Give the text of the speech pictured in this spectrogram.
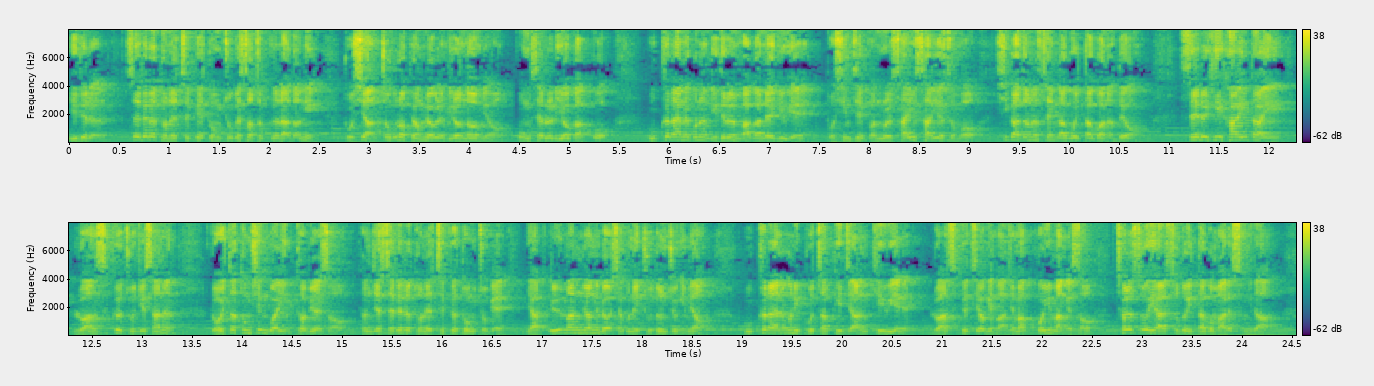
이들은 세베르도네츠크의 동쪽에서 접근하더니 도시 안쪽으로 병력을 밀어넣으며 공세를 이어갔고 우크라이나군은 이들을 막아내기 위해 도심지 건물 사이사이에 숨어 시가전을 수행하고 있다고 하는데요. 세르히 하이다이 루한스크 주지사는 로이터 통신과의 인터뷰에서 현재 세베르도네츠크 동쪽에 약 1만 명의 러시아군이 주둔 중이며 우크라이나군이 붙잡히지 않기 위해 루한스크 지역의 마지막 포위망에서 철수해야 할 수도 있다고 말했습니다.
